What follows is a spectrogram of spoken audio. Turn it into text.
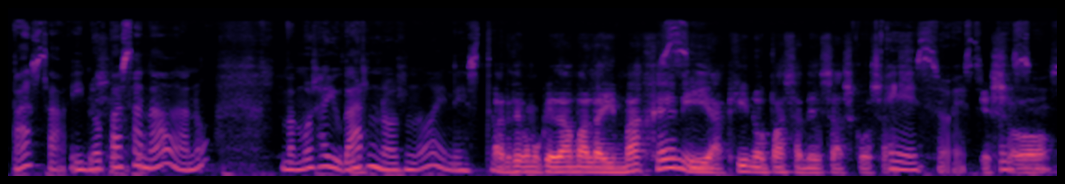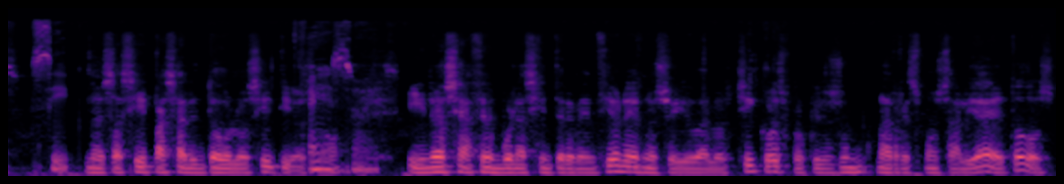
Pasa y no pasa nada, ¿no? Vamos a ayudarnos ¿no? en esto. Parece como que da mala imagen y aquí no pasan esas cosas. Eso es. Eso, sí. no es así, pasar en todos los sitios. Eso es. Y no se hacen buenas intervenciones, no se ayuda a los chicos, porque eso es una responsabilidad de todos.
